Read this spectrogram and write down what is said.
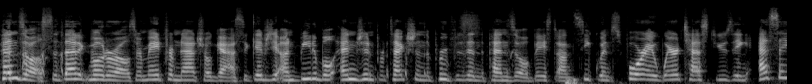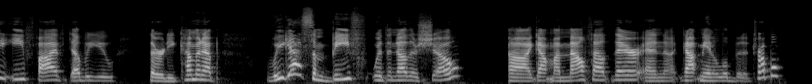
Pennzoil synthetic motor oils are made from natural gas. It gives you unbeatable engine protection. The proof is in the Pennzoil, based on sequence for a wear test using SAE 5W30. Coming up, we got some beef with another show. Uh, I got my mouth out there and uh, got me in a little bit of trouble.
